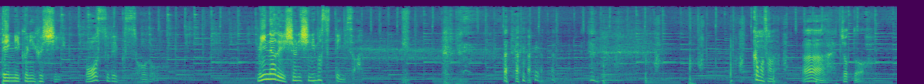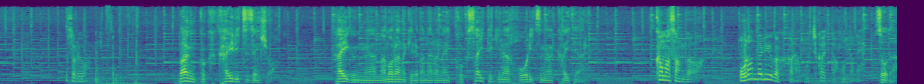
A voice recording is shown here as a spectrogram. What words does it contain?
天陸に伏し申すべく候。みんなで一緒に死にますって意味さ。カモさん。ああちょっと。それは？万国戒律全書。海軍が守らなければならない国際的な法律が書いてある。カマさんがオランダ留学から持ち帰った本だね。そうだ。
